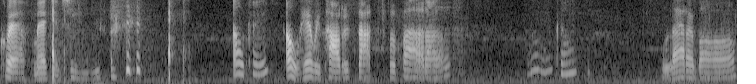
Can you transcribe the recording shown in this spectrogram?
Kraft mac and cheese. okay. Oh, Harry Potter socks for five dollars. Oh, okay. Ladder ball.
